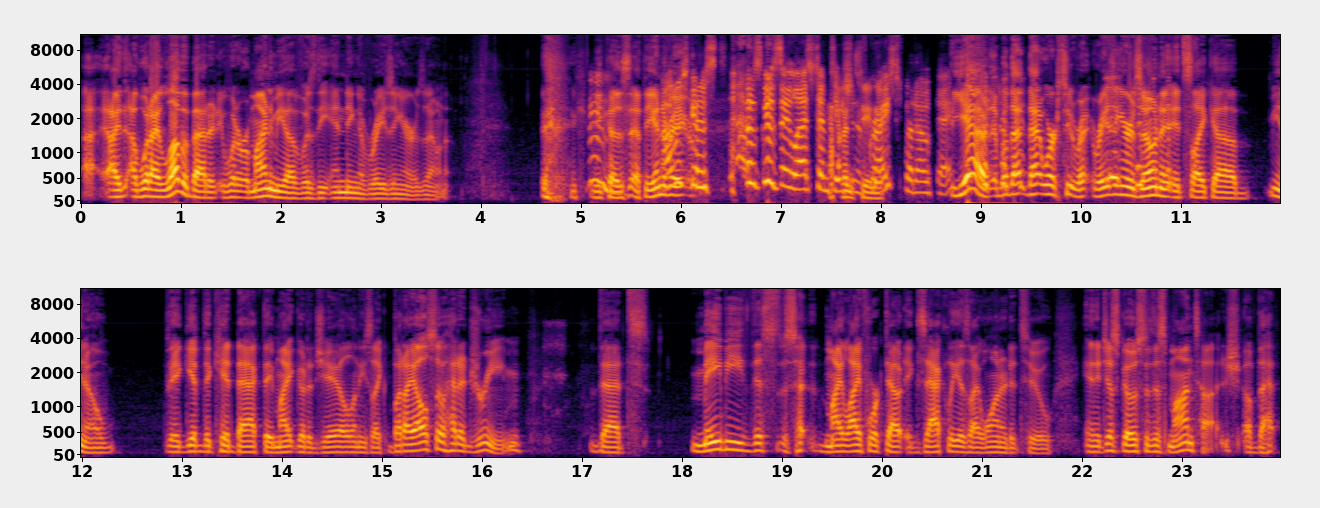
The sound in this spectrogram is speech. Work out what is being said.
I, I what I love about it, what it reminded me of, was the ending of Raising Arizona. because at the end of I it, was gonna s- I was gonna say Last Temptation of seen it. Christ, but okay. yeah, but that that works too. Raising Arizona, it's like uh, you know, they give the kid back, they might go to jail, and he's like, but I also had a dream that maybe this is, my life worked out exactly as I wanted it to, and it just goes through this montage of that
